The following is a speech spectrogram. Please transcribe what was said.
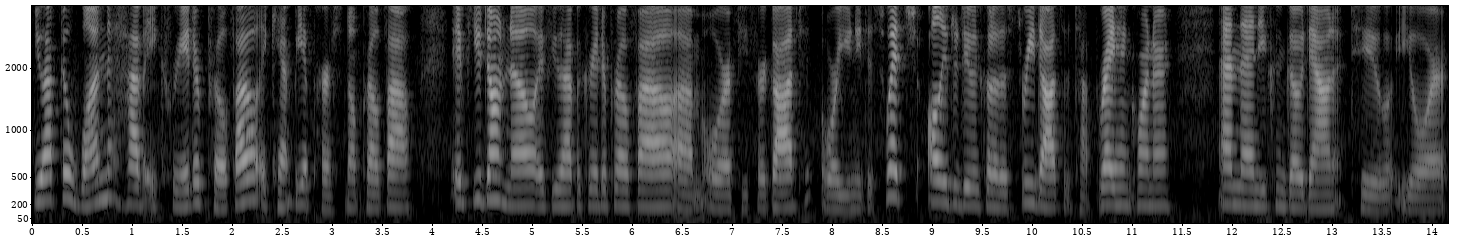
you have to one have a creator profile. It can't be a personal profile. If you don't know if you have a creator profile um, or if you forgot or you need to switch, all you have to do is go to those three dots at the top right hand corner and then you can go down to your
